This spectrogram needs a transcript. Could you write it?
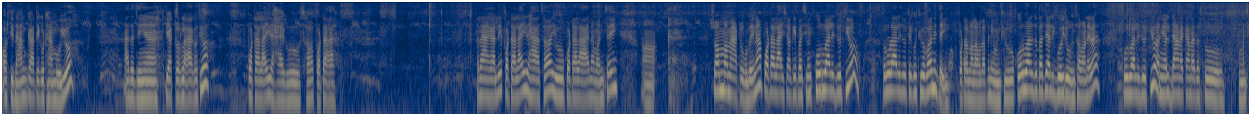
अस्ति धान काटेको ठाम हो यो। आज चाहिँ यहाँ ट्र्याक्टर लगाएको थियो। पटा लगाइराखेको छ पटा। राँगाले पटा लगाइरहेको छ। यो पटा लगाएन भने चाहिँ सम्म माटो हुँदैन। पटा लगाइसकेपछि कोरुवाले जोत्यो। रोडाले जोतेको थियो भने चाहिँ पटा नलाउँदा पनि हुन्थ्यो। कोरुवाले जोत्दा चाहिँ अलिक गहिरो हुन्छ भनेर कोरुवाले जोत्यो अनि अलिक डाँडा काँडा जस्तो हुन्छ।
